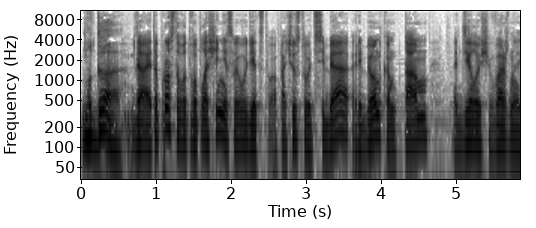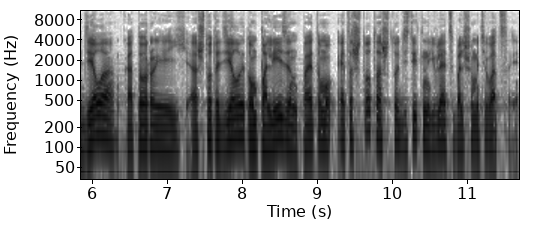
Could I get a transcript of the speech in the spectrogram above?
Ну да. Да, это просто вот воплощение своего детства. Почувствовать себя ребенком там, делающий важное дело, который э, что-то делает, он полезен, поэтому это что-то, что действительно является большой мотивацией.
